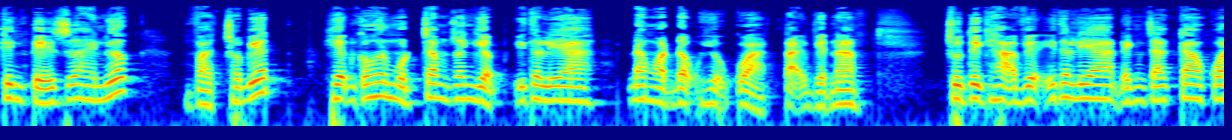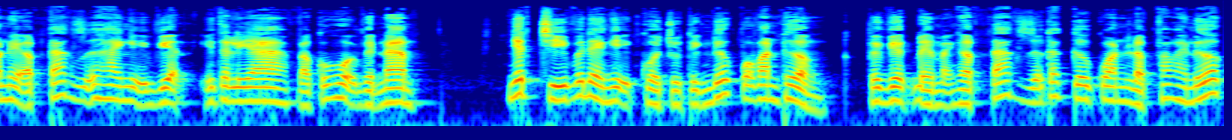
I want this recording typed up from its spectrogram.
kinh tế giữa hai nước và cho biết hiện có hơn 100 doanh nghiệp Italia đang hoạt động hiệu quả tại Việt Nam. Chủ tịch Hạ viện Italia đánh giá cao quan hệ hợp tác giữa hai nghị viện Italia và Quốc hội Việt Nam, nhất trí với đề nghị của Chủ tịch nước Võ Văn Thưởng về việc đẩy mạnh hợp tác giữa các cơ quan lập pháp hai nước,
